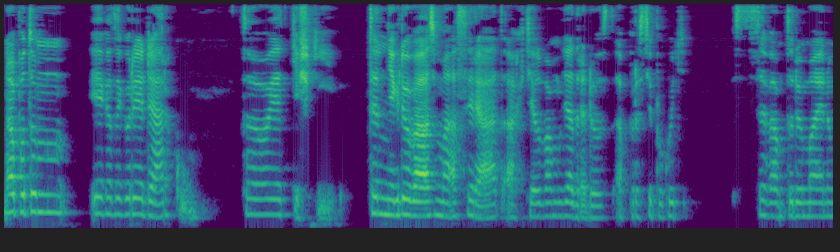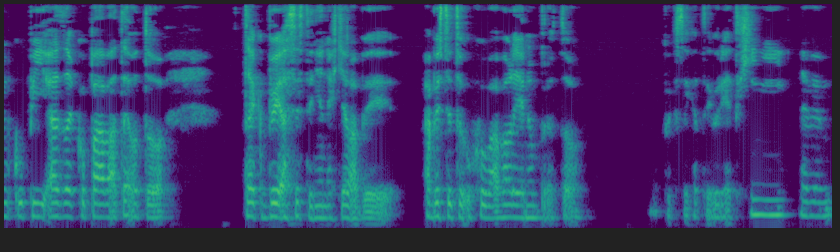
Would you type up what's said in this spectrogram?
No a potom je kategorie dárků. To je těžký. Ten někdo vás má asi rád a chtěl vám udělat radost a prostě pokud se vám to doma jenom kupí a zakopáváte o to, tak by asi stejně nechtěl, aby, abyste to uchovávali jenom proto. Pak se kategorie tchýní, nevím,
